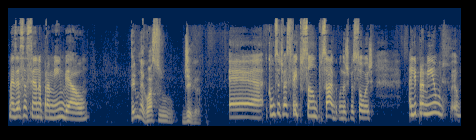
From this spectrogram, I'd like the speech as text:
Mas essa cena, para mim, Biel... Tem um negócio... Diga é como se eu tivesse feito santo, sabe? Quando as pessoas. Ali, para mim, eu, eu,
